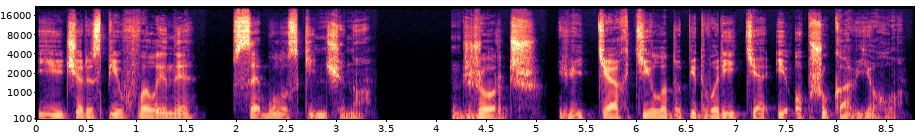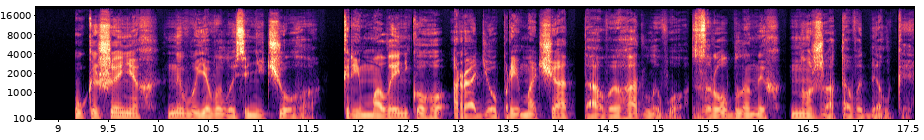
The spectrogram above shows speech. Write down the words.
і через півхвилини все було скінчено. Джордж відтяг тіло до підворіття і обшукав його. У кишенях не виявилося нічого, крім маленького радіоприймача та вигадливо зроблених ножа та виделки.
